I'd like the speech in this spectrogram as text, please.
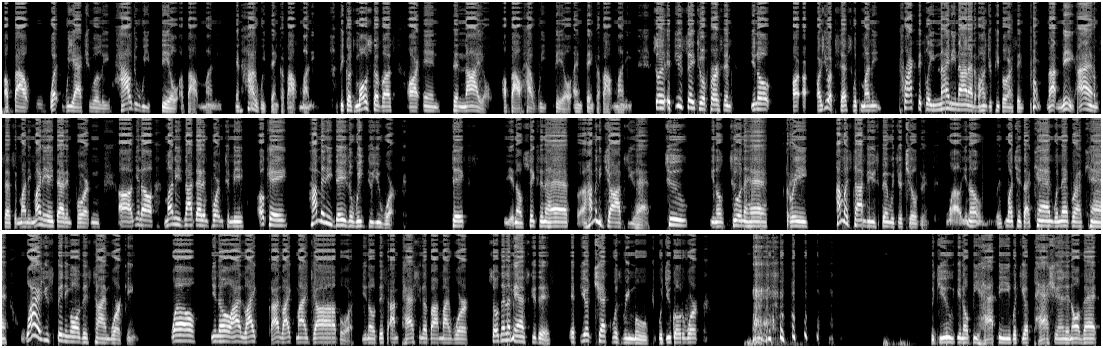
about what we actually, how do we feel about money and how do we think about money? Because most of us are in denial about how we feel and think about money. So if you say to a person, you know, are, are, are you obsessed with money? Practically 99 out of 100 people are going to say, not me. I ain't obsessed with money. Money ain't that important. Uh, you know, money's not that important to me. Okay, how many days a week do you work? Six, you know, six and a half. How many jobs do you have? Two, you know, two and a half, three. How much time do you spend with your children? Well, you know, as much as I can, whenever I can. Why are you spending all this time working? Well, you know, I like I like my job or, you know, this I'm passionate about my work. So then let me ask you this. If your check was removed, would you go to work? would you, you know, be happy with your passion and all that?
